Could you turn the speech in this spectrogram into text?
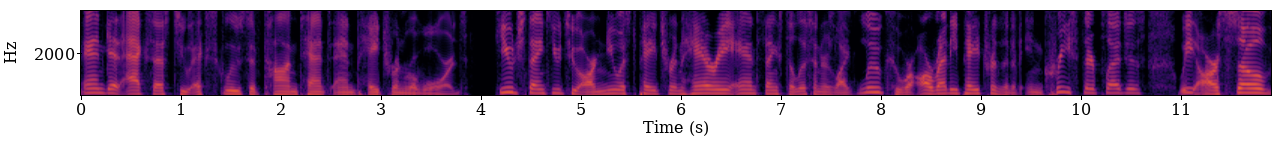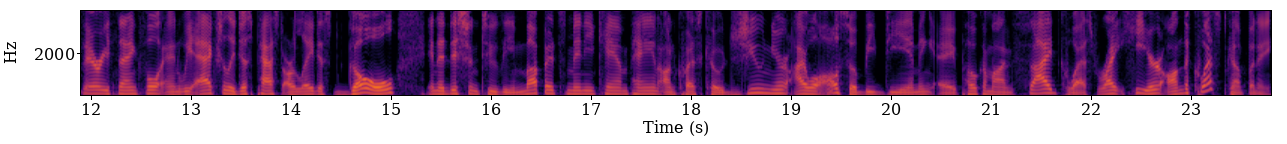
and get access to exclusive content and patron rewards. Huge thank you to our newest patron, Harry, and thanks to listeners like Luke, who were already patrons and have increased their pledges. We are so very thankful, and we actually just passed our latest goal. In addition to the Muppets mini campaign on Questco Junior, I will also be DMing a Pokemon side quest right here on the Quest Company.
